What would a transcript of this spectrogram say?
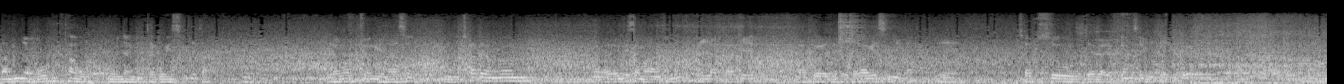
남녀 목욕탕으로 운영이 되고 있습니다. 음, 영업 중이라서 음, 촬영은 어, 여기서만 간략하게 어, 보여드리도록 하겠습니다. 예, 접수대가 되어 있고요.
